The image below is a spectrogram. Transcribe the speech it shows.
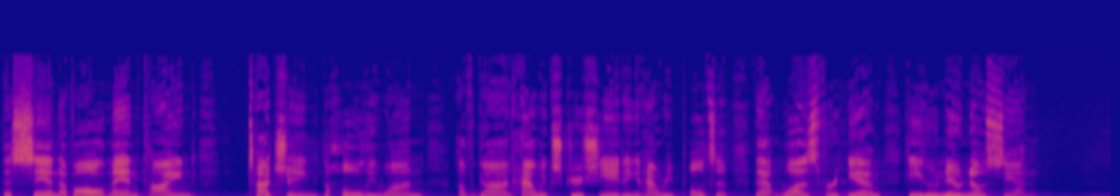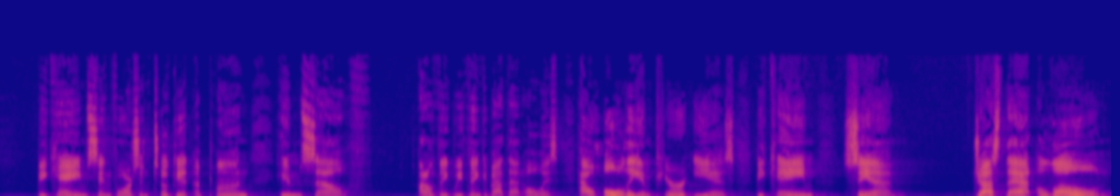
the sin of all mankind touching the Holy One of God, how excruciating and how repulsive that was for him? He who knew no sin became sin for us and took it upon himself. I don't think we think about that always. How holy and pure he is became sin. Just that alone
